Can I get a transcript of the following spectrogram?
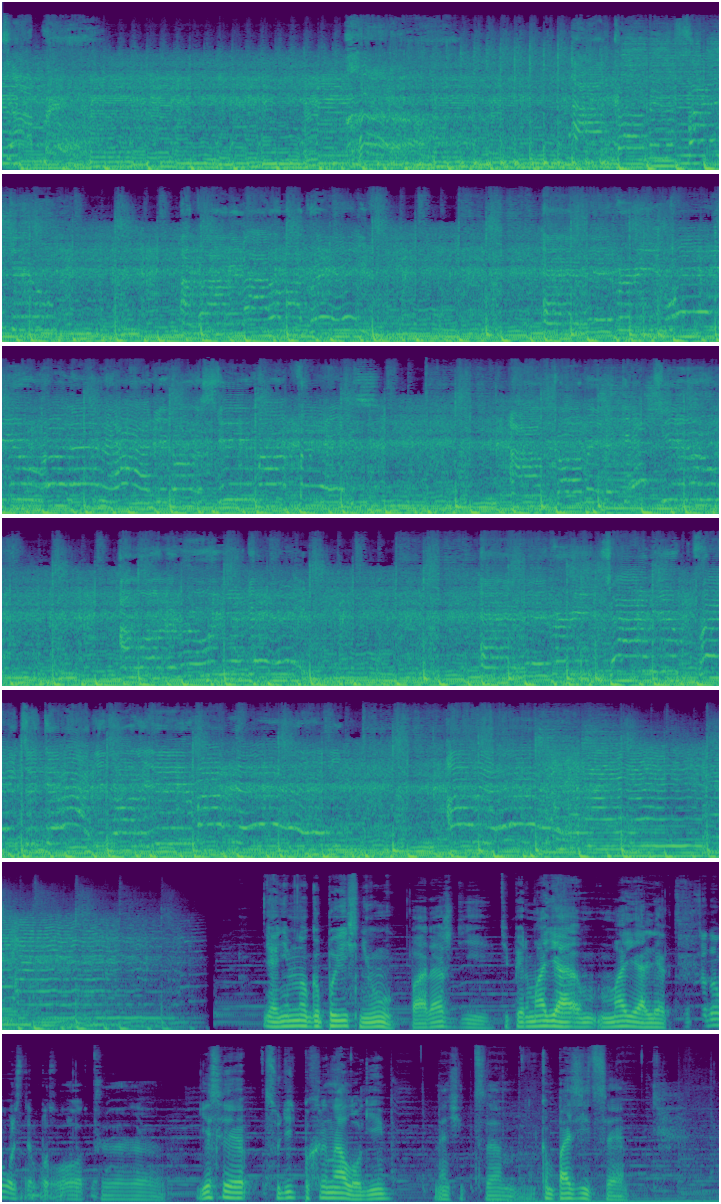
Я немного поясню. Подожди. Теперь моя, моя лекция. С удовольствием послушать. Вот, э, если судить по хронологии, значит, э, композиция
